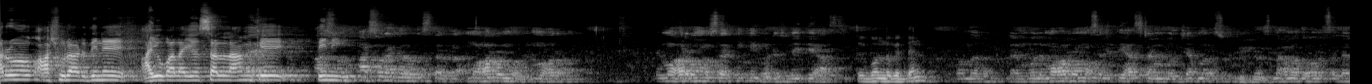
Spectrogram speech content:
আরও আশুরার দিনে আয়ুব আলাইসাল্লামকে তিনি মহরম মাসের কি কি ঘটেছিল ইতিহাস? তো বন্ধ করে দেন। বন্ধুরা, আমি বলে মহরম মাসের ইতিহাসটা আমি বলছি আপনারা শুনতে মাহমদ সাল্লাহ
